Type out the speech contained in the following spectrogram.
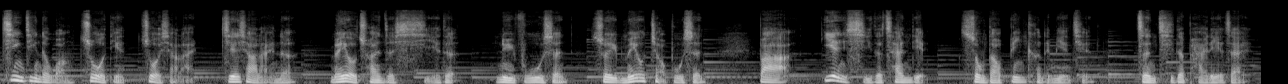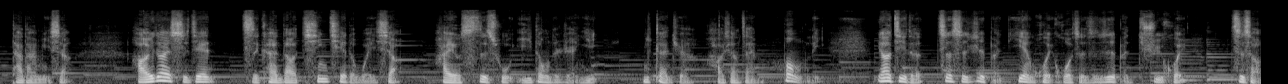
静静地往坐垫坐下来。接下来呢，没有穿着鞋的女服务生，所以没有脚步声，把宴席的餐点送到宾客的面前，整齐地排列在榻榻米上。好一段时间，只看到亲切的微笑，还有四处移动的人影，你感觉好像在梦里。要记得，这是日本宴会或者是日本聚会。至少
